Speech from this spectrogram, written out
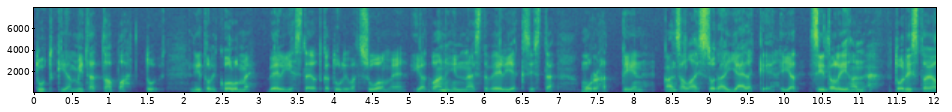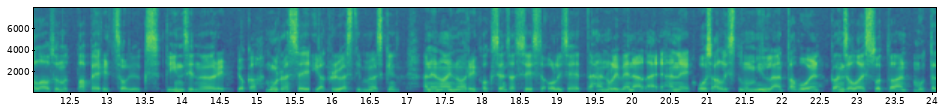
tutkia, mitä tapahtui. Niitä oli kolme veljestä, jotka tulivat Suomeen. Ja vanhin näistä veljeksistä murhattiin kansalaissodan jälkeen. Ja siitä oli ihan todistaja lausunut paperit. Se oli yksi insinööri, joka murhasi ja ryösti myöskin. Hänen ainoa rikoksensa siis oli se, että hän oli venäläinen. Hän ei osallistunut millään tavoin kansalaissotaan, mutta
